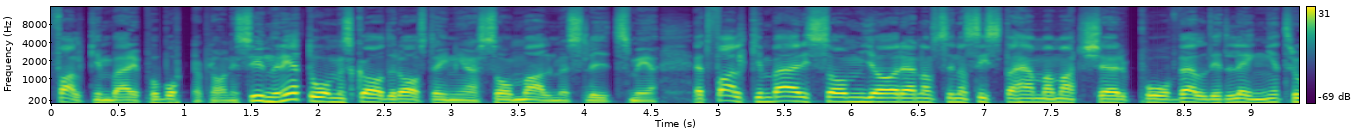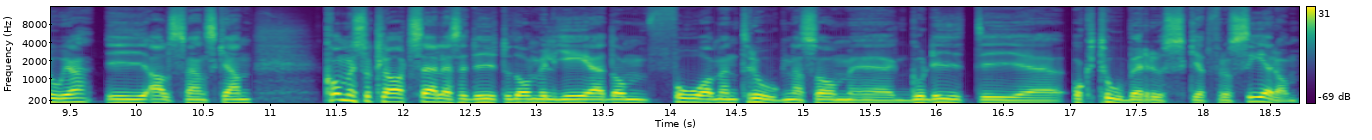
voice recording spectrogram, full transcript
Falkenberg på bortaplan. I synnerhet då med skador och avstängningar som Malmö slits med. Ett Falkenberg som gör en av sina sista hemmamatcher på väldigt länge tror jag i allsvenskan. Kommer såklart sälja sig dyrt och de vill ge de få men trogna som eh, går dit i eh, oktoberrusket för att se dem.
